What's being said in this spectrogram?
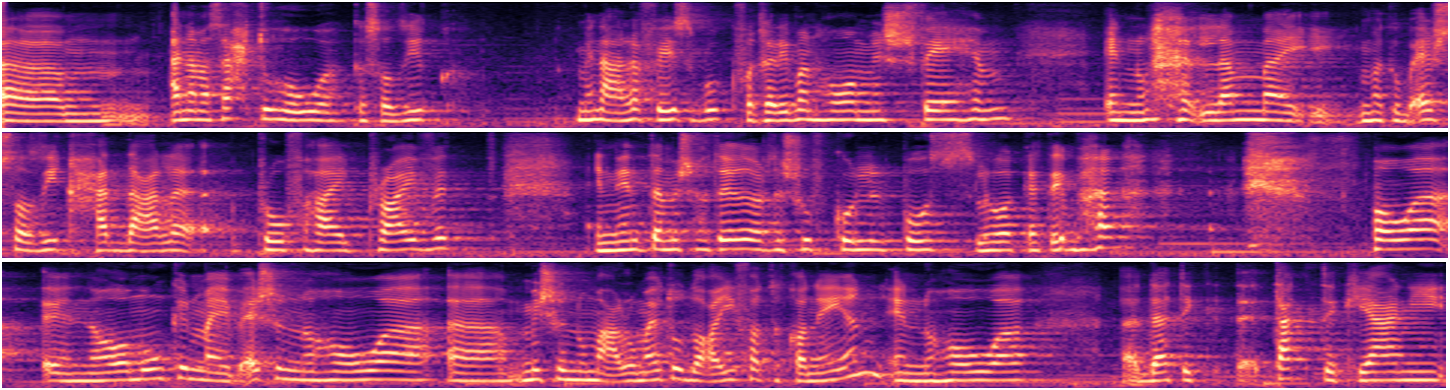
أنا مسحته هو كصديق من على فيسبوك فغالبا هو مش فاهم إنه لما ما تبقاش صديق حد على profile private إن أنت مش هتقدر تشوف كل ال posts اللي هو كاتبها. هو إن هو ممكن ما يبقاش إن هو آه، مش إنه معلوماته ضعيفة تقنيا إن هو ده تكتيك يعني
